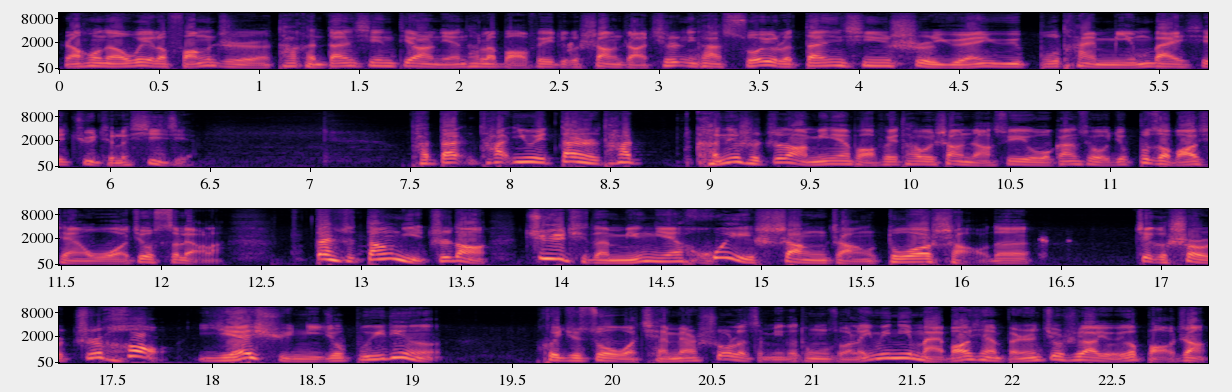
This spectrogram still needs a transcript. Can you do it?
然后呢，为了防止他很担心第二年他的保费这个上涨，其实你看，所有的担心是源于不太明白一些具体的细节。他担他因为但是他肯定是知道明年保费它会上涨，所以我干脆我就不走保险，我就私了了。但是当你知道具体的明年会上涨多少的这个事儿之后，也许你就不一定会去做我前面说了这么一个动作了，因为你买保险本身就是要有一个保障，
